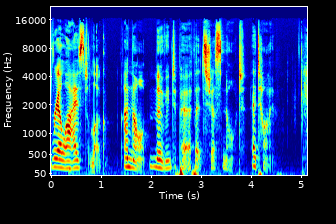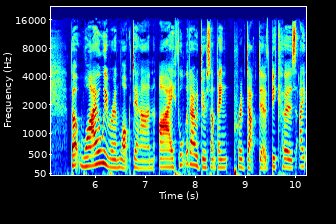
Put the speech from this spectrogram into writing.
realized, look, I'm not moving to Perth. It's just not a time. But while we were in lockdown, I thought that I would do something productive because I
